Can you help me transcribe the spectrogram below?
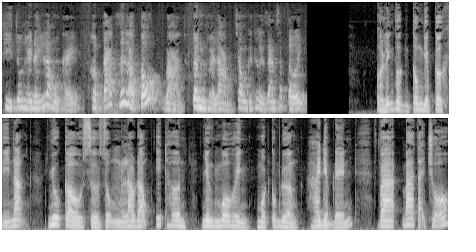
thì tôi thấy đấy là một cái hợp tác rất là tốt và cần phải làm trong cái thời gian sắp tới. Ở lĩnh vực công nghiệp cơ khí nặng nhu cầu sử dụng lao động ít hơn nhưng mô hình một cung đường, hai điểm đến và ba tại chỗ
